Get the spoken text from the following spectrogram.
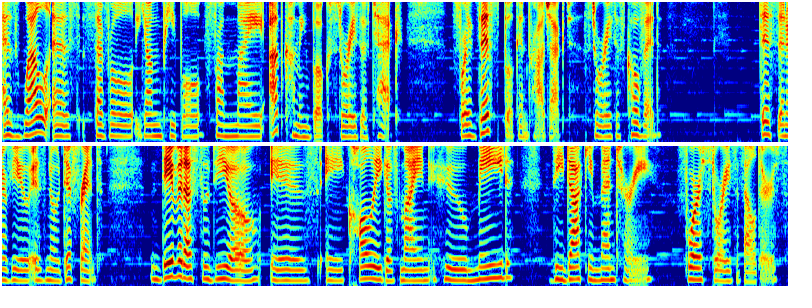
as well as several young people from my upcoming book, Stories of Tech, for this book and project, Stories of COVID. This interview is no different. David Astudillo is a colleague of mine who made the documentary for Stories of Elders,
